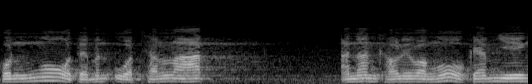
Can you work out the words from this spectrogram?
คนโง่แต่มันอวดฉลาด อันนั้นเขาเรียกว่า โง่แกมยิง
